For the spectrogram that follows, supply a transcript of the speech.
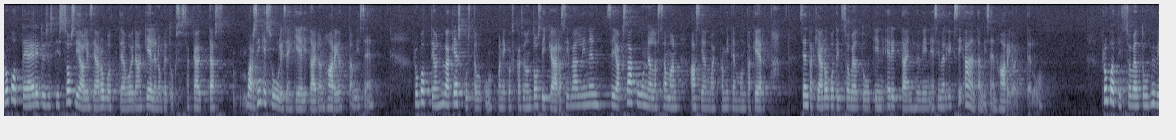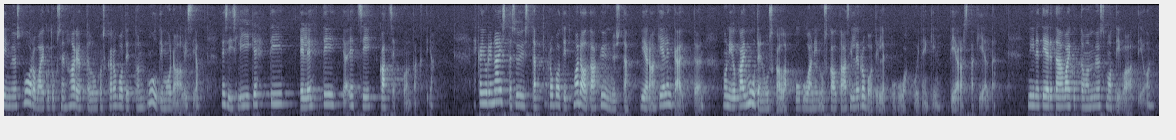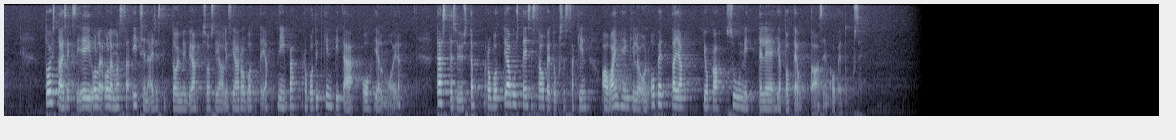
Robotteja, erityisesti sosiaalisia robotteja, voidaan kielenopetuksessa käyttää varsinkin suullisen kielitaidon harjoittamiseen. Robotti on hyvä keskustelukumppani, koska se on tosi kärsivällinen. Se jaksaa kuunnella saman asian vaikka miten monta kertaa. Sen takia robotit soveltuukin erittäin hyvin esimerkiksi ääntämisen harjoitteluun. Robotit soveltuu hyvin myös vuorovaikutuksen harjoitteluun, koska robotit on multimodaalisia. Ne siis liikehtii, elehtii ja etsii katsekontaktia. Ehkä juuri näistä syistä robotit madaltaa kynnystä vieraan kielen käyttöön. Moni, joka ei muuten uskalla puhua, niin uskaltaa sille robotille puhua kuitenkin vierasta kieltä. Niiden tiedetään vaikuttavan myös motivaatioon. Toistaiseksi ei ole olemassa itsenäisesti toimivia sosiaalisia robotteja, niinpä robotitkin pitää ohjelmoida. Tästä syystä robottiavusteisessa opetuksessakin avainhenkilö on opettaja, joka suunnittelee ja toteuttaa sen opetuksen.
